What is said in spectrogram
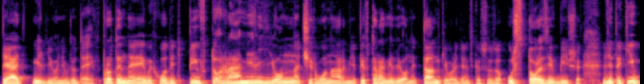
5 мільйонів людей. Проти неї виходить півтора мільйонна Червона армія, півтора мільйони танків Радянського Союзу у 100 разів більше, літаків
